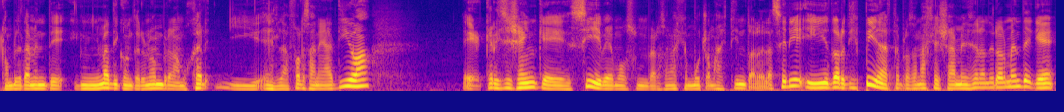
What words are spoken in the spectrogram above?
completamente enigmático entre un hombre y una mujer y es la fuerza negativa. Eh, Crazy Jane, que sí vemos un personaje mucho más distinto a lo de la serie. Y Dorothy Spina, este personaje ya mencioné anteriormente, que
